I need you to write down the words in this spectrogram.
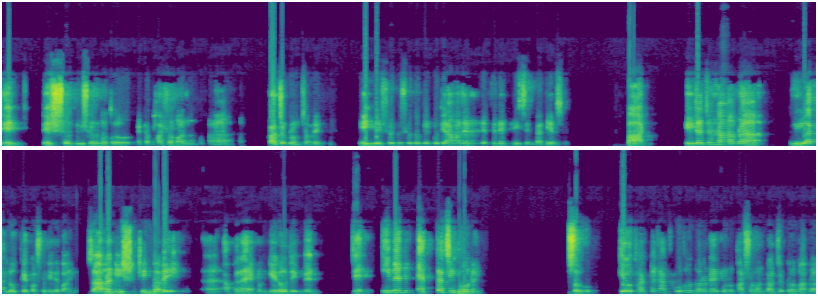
দেড় দেড়শো, দুইশোর মতো একটা ভাসমান কার্যক্রম চলে। এই দেড়শো, দুশো লোকের প্রতি আমাদের ডেফিনেটলি সিম্পাথি আছে? বাট এটার জন্য আমরা দুই লাখ লোককে কষ্ট দিতে পারি। তো আমরা নিশ্চিতভাবেই আপনারা এখন গেলেও দেখবেন যে ইভেন একটা চিহ্ন নাই। সো কেউ থাকবে না, কোনো ধরনের কোনো ভাসমান কার্যক্রম আমরা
